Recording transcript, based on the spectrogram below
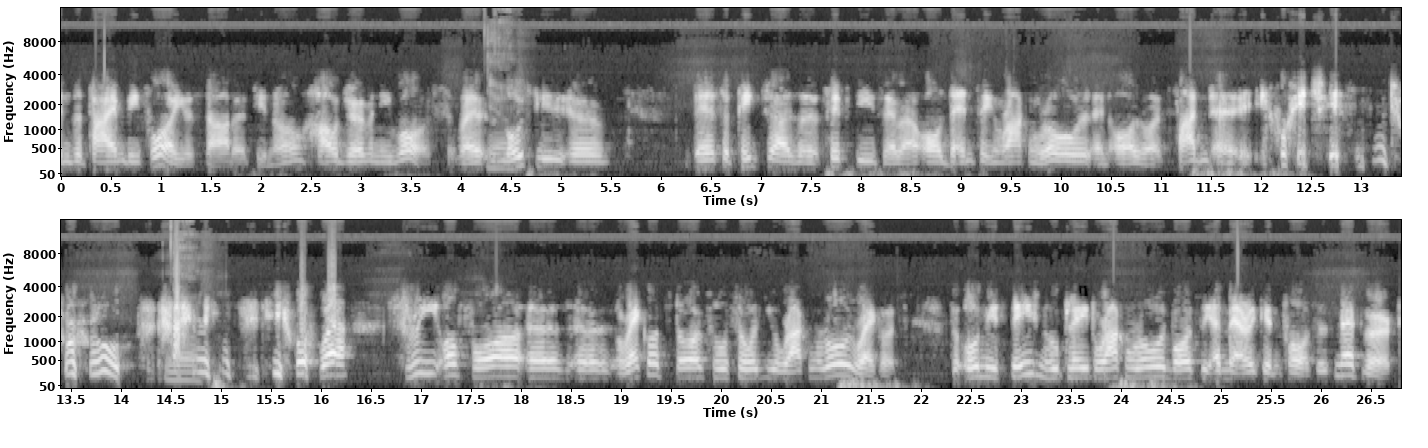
in the time before you started, you know, how Germany was. Well, yeah. mostly uh, there's a picture of the 50s, they were all dancing rock and roll and all was fun, uh, which isn't true. Yeah. I mean, you were three or four uh, uh, record stores who sold you rock and roll records the only station who played rock and roll was the American Forces Network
